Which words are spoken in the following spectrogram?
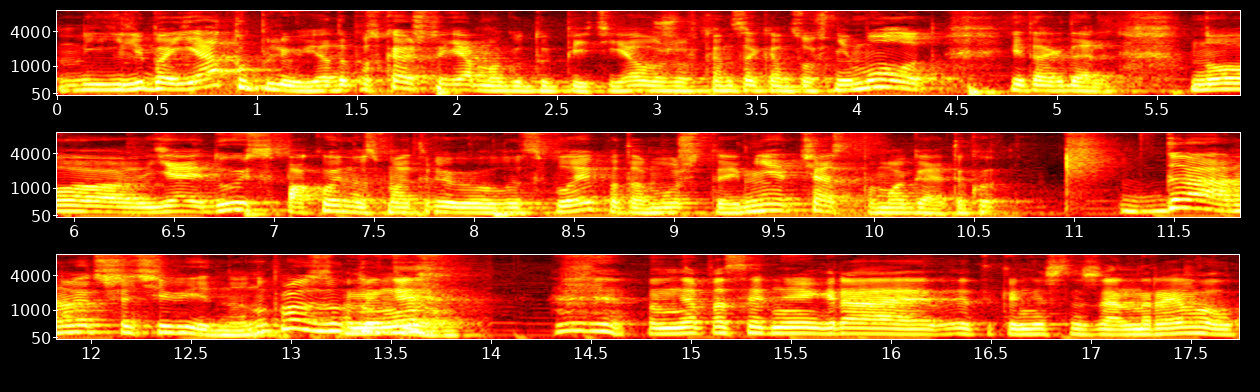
Либо я туплю, я допускаю, что я могу тупить. Я уже, в конце концов, не молод и так далее. Но я иду и спокойно смотрю let's play, потому что... И мне это часто помогает. Такой, да, ну это же очевидно. Ну просто затупил. У меня... У меня последняя игра, это, конечно же, Unravel.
